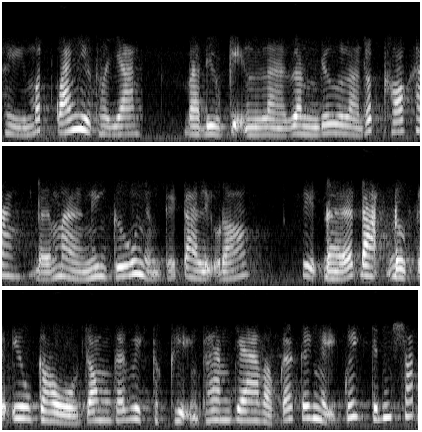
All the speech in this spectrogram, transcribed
thì mất quá nhiều thời gian. Và điều kiện là gần như là rất khó khăn để mà nghiên cứu những cái tài liệu đó. Thì để đạt được cái yêu cầu trong cái việc thực hiện tham gia vào các cái nghị quyết chính sách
